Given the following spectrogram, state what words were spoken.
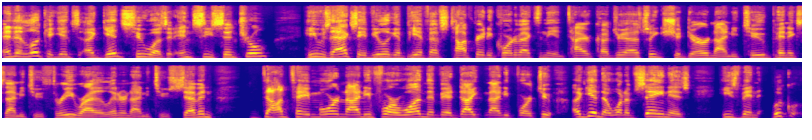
And then look against against who was it? NC Central. He was actually, if you look at PFF's top graded quarterbacks in the entire country last week, Shedeur 92, Penix 92 3, Riley Leonard 92 7, Dante Moore 94 1, then Van Dyke 94 2. Again, though, what I'm saying is he's been look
